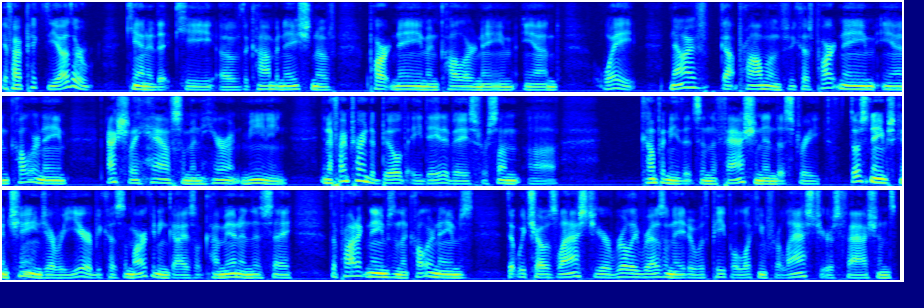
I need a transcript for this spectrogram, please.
If I pick the other candidate key of the combination of part name and color name and weight, now I've got problems because part name and color name actually have some inherent meaning. And if I'm trying to build a database for some uh, company that's in the fashion industry, those names can change every year because the marketing guys will come in and they say the product names and the color names that we chose last year really resonated with people looking for last year's fashions,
